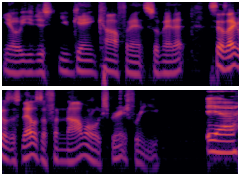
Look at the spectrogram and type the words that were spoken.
You know, you just you gain confidence. So man, that sounds like was a, that was a phenomenal experience for you yeah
